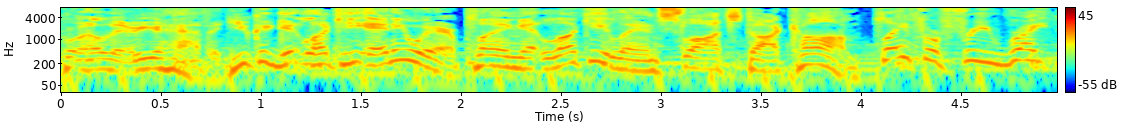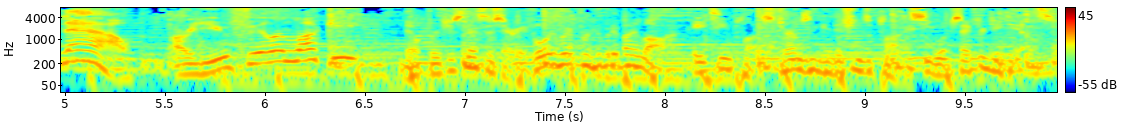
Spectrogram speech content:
Well, there you have it. You can get lucky anywhere playing at LuckyLandSlots.com. Play for free right now. Are you feeling lucky? No purchase necessary. Void where prohibited by law. 18 plus. Terms and conditions apply. See website for details.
